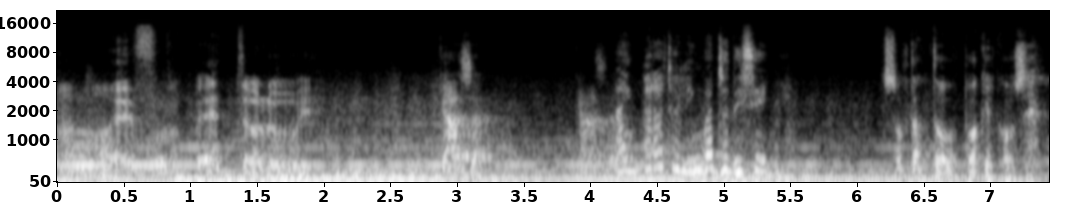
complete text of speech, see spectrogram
Oh, è furbetto lui. Casa. Casa. Ha imparato il linguaggio dei segni. Soltanto poche cose.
